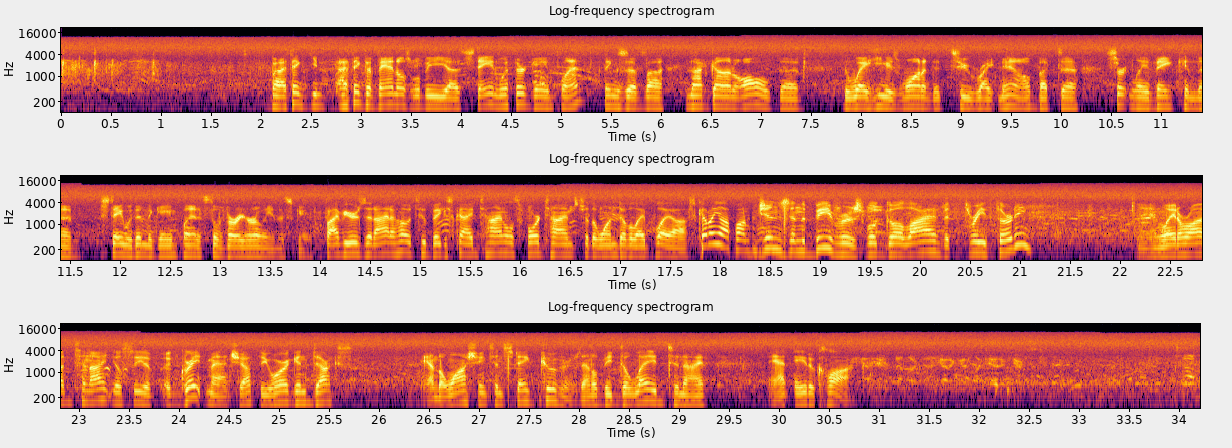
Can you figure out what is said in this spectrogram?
But I think I think the Vandals will be uh, staying with their game plan. Things have uh, not gone all the, the way he has wanted it to right now, but uh, certainly they can uh, stay within the game plan. It's still very early in this game. Five years at Idaho, two Big Sky titles, four times to the 1AA playoffs. Coming up on Pigeons and the Beavers will go live at 3.30. And later on tonight, you'll see a, a great matchup, the Oregon Ducks and the Washington State Cougars. That'll be delayed tonight at 8 o'clock.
